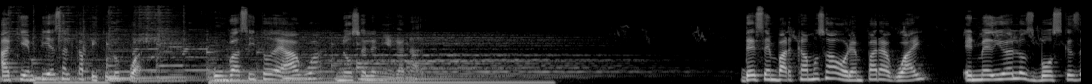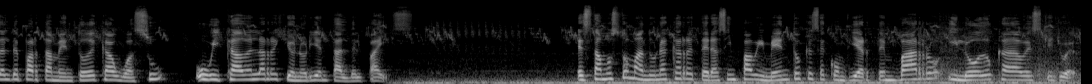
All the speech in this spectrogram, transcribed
Aquí empieza el capítulo 4. Un vasito de agua no se le niega a nadie. Desembarcamos ahora en Paraguay, en medio de los bosques del departamento de Caguazú, ubicado en la región oriental del país. Estamos tomando una carretera sin pavimento que se convierte en barro y lodo cada vez que llueve.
